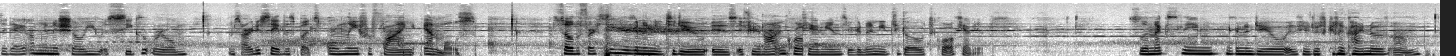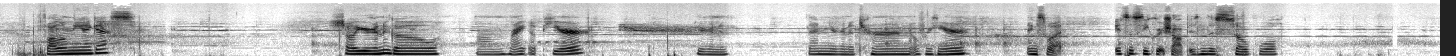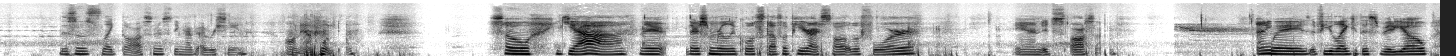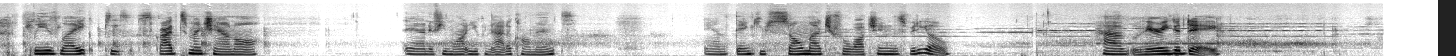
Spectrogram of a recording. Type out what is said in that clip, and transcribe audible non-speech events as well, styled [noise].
Today I'm going to show you a secret room. I'm sorry to say this, but it's only for flying animals. So the first thing you're going to need to do is, if you're not in Coral Canyons, you're going to need to go to Coral Canyons. So the next thing you're going to do is you're just going [laughs] to kind of um, follow me, I guess. So you're going to go um, right up here. You're going to then you're gonna turn over here. And guess what? It's a secret shop. Isn't this so cool? This is like the awesomest thing I've ever seen on Jam. So yeah, there there's some really cool stuff up here. I saw it before, and it's awesome. Anyways, if you like this video, please like, please subscribe to my channel. And if you want, you can add a comment. And thank you so much for watching this video. Have a very good day.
